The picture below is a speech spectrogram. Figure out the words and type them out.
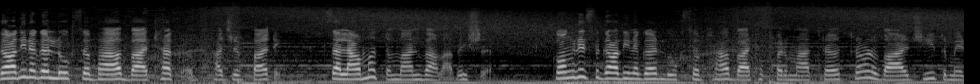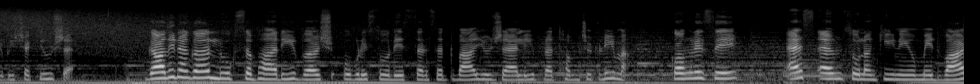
ગાંધીનગર લોકસભા બેઠક ભાજપ માટે સલામત માનવામાં આવી છે. કોંગ્રેસ ગાંધીનગર લોકસભા બેઠક પર માત્ર ત્રણ વાર જીત મેળવી શક્યું છે. ગાંધીનગર લોકસભાની વર્ષ ઓગણીસો ને સડસઠમાં યોજાયેલી પ્રથમ ચૂંટણીમાં કોંગ્રેસે એસ એમ સોલંકીને ઉમેદવાર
